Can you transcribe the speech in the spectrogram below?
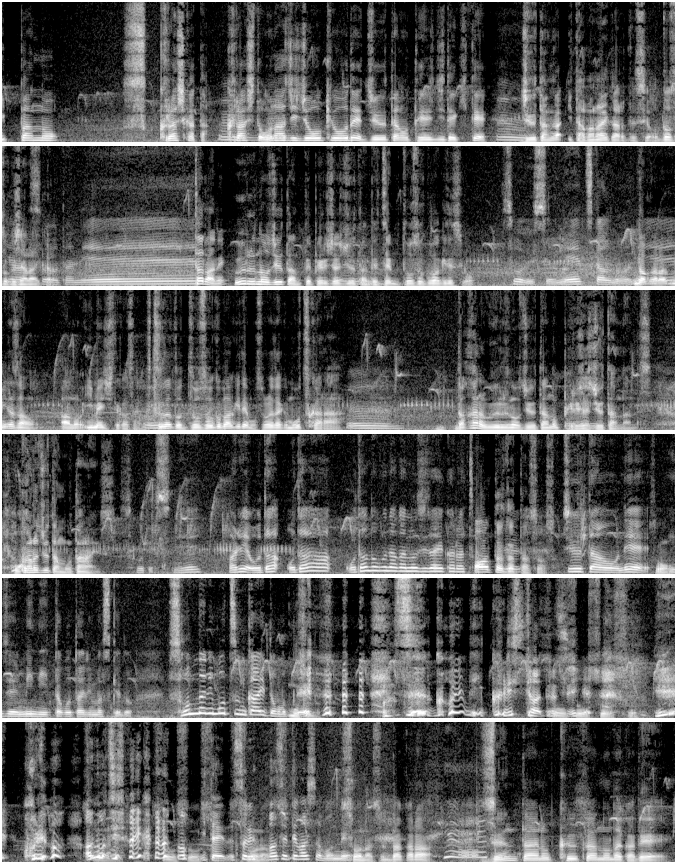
一般のす暮らし方うん。暮らしと同じ状況で絨毯を提示できて、うん。絨毯が傷まないからですよ。土足じゃないから。ただねウールの絨毯ってペルシャ絨毯って全部土足履きですよ、そうですよね。使うのはね。だから皆さんあのイメージしてください。普通だと土足履きでもそれだけ持つから、うんだからウールの絨毯のペルシャ絨毯なんです、他の絨毯持たないんです。そうですね。あれ織田織田織田信長の時代から使あってる絨毯をね以前見に行ったことありますけどそんなに持つんかいと思って。すすごいびっくりしたそう私そうそうそう。えこれはあの時代からの？みたいな。それ忘れてましたもんね。そうなんです。だから全体の空間の中で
